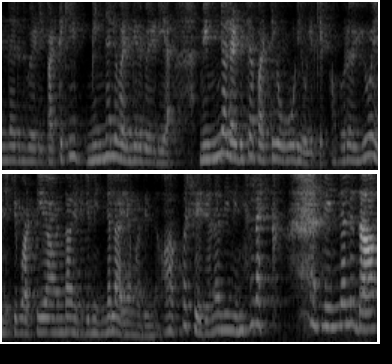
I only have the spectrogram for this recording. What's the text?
എന്തായിരുന്നു പേടി? പട്ടിക്ക് മിന്നൽ ഭയങ്കര പേടിയാ. മിന്നലടിച്ച പട്ടി ഓടി ഒളിക്കും. അപ്പോൾ അയ്യോ എനിക്ക് പട്ടിയാവണ്ട എനിക്ക് മിന്നലായാൽ മതി എന്ന് അപ്പം ശരി എന്നാൽ നീ മിന്നലായിക്കോ. മിന്നൽ ഇതാ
